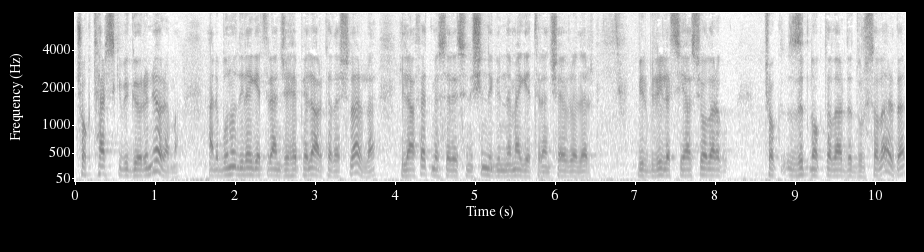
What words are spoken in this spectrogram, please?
Çok ters gibi görünüyor ama hani bunu dile getiren CHP'li arkadaşlarla hilafet meselesini şimdi gündeme getiren çevreler birbiriyle siyasi olarak çok zıt noktalarda dursalar da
